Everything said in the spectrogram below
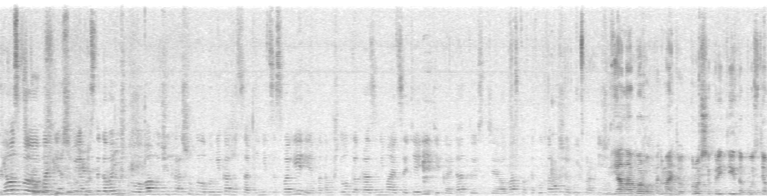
Я вас по- поддерживаю, я просто говорю, что вам очень хорошо было бы, мне кажется, объединиться с Валерием, потому что он как раз занимается теоретикой, да, то есть э, у вас как такое хорошее будет практически. Я наоборот, понимаете, вот проще прийти, допустим,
